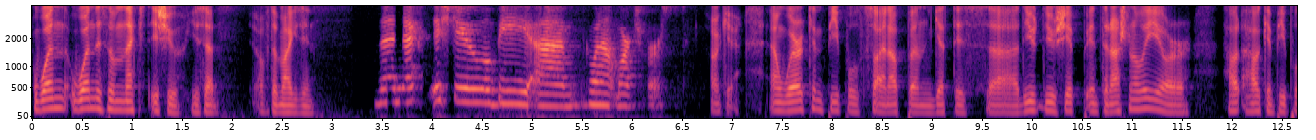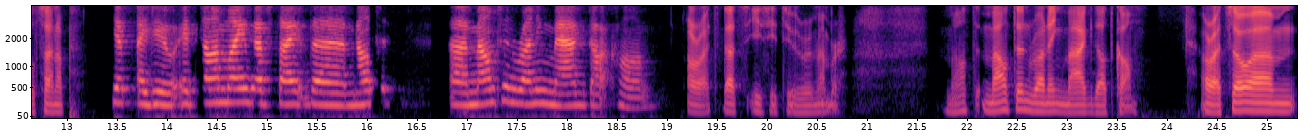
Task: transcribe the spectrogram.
When when is the next issue? You said of the magazine. The next issue will be um, going out March 1st. Okay. And where can people sign up and get this? Uh, do you do you ship internationally or how how can people sign up? Yep, I do. It's on my website, the mountain uh, mountainrunningmag.com. All right, that's easy to remember. Mount, mountainrunningmag.com. All right, so um,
